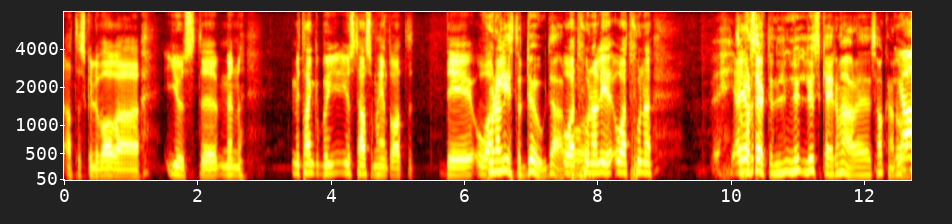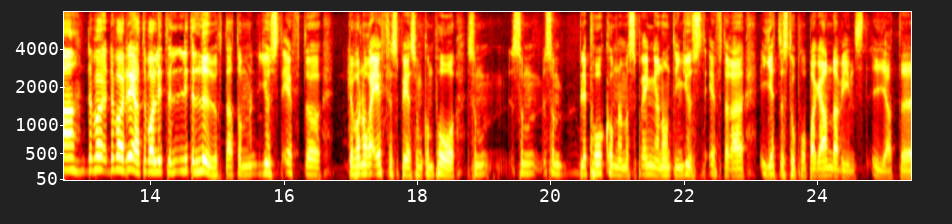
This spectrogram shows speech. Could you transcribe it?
att det skulle vara just, men med tanke på just det här som hänt och att det... Och att, Journalister dog där. och att journali- och att journal... Ja, som jag försökte lu- luska i de här eh, sakerna då. Ja, det var, det var det att det var lite, lite lurt att de just efter, det var några FSB som kom på, som, som, som blev påkomna med att spränga någonting just efter uh, jättestor propagandavinst i att, eh,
